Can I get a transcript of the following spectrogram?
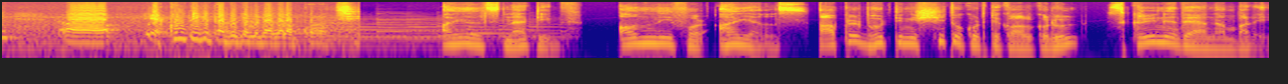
এখন থেকে তাদেরকে আমরা ডেভেলপ করাচ্ছি। IELTS native only for IELTS আপনার ভর্তি নিশ্চিত করতে কল করুন স্ক্রিনে দেয়া নাম্বারে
